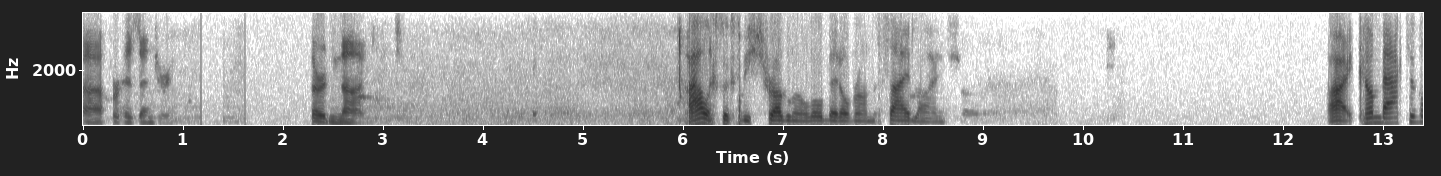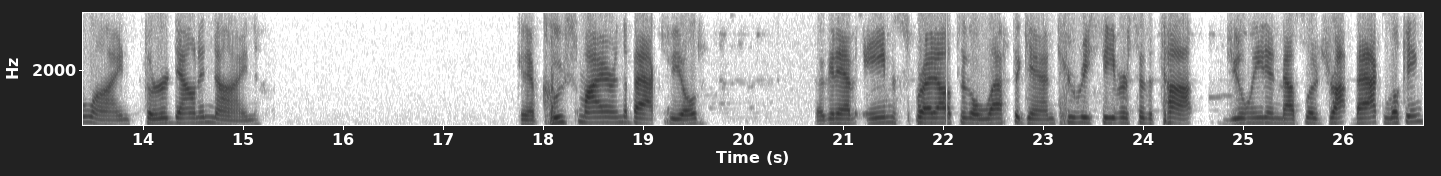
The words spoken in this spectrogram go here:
uh, for his injury. Third and nine. Alex looks to be struggling a little bit over on the sidelines. All right, come back to the line. Third down and nine. Going to have Klusmeyer in the backfield. They're going to have Ames spread out to the left again. Two receivers to the top. Julian and Metzler drop back, looking,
